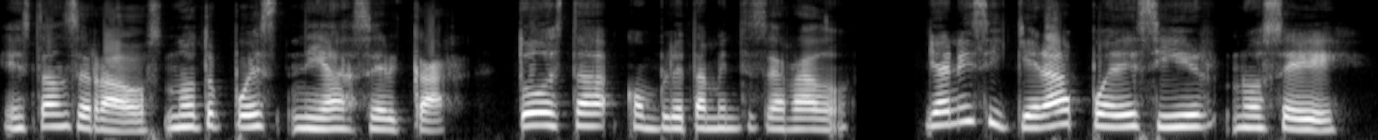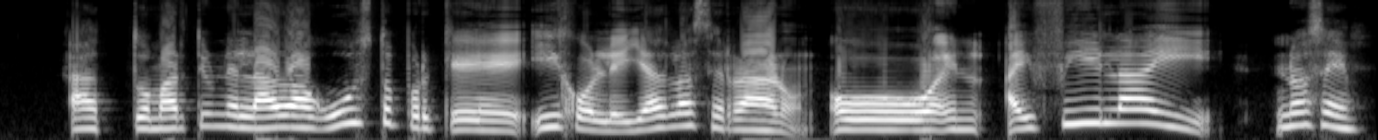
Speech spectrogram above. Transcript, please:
están cerrados, no te puedes ni acercar, todo está completamente cerrado. Ya ni siquiera puedes ir, no sé, a tomarte un helado a gusto porque, híjole, ya la cerraron, o en, hay fila y, no sé,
